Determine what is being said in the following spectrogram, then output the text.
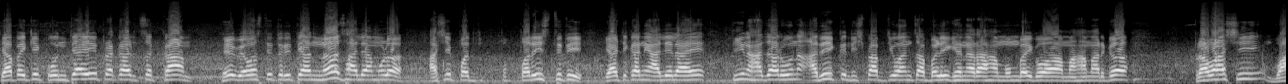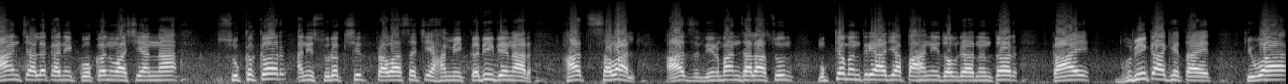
त्यापैकी कोणत्याही प्रकारचं काम हे व्यवस्थितरित्या न झाल्यामुळं अशी पद प- परिस्थिती या ठिकाणी आलेली आहे. तीन हजारहून अधिक निष्पाप जीवांचा बळी घेणारा हा मुंबई गोवा महामार्ग. प्रवासी वाहन चालक आणि कोकणवासियांना सुखकर आणि सुरक्षित प्रवासाची हमी कधी देणार हाच सवाल आज निर्माण झाला असून मुख्यमंत्री आज या पाहणी दौऱ्यानंतर काय भूमिका घेत आहेत किंवा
